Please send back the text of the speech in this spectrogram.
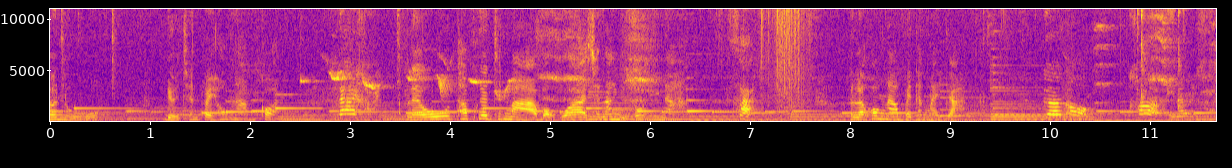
ออหนู เดี๋ยวฉันไปห้องน้ำก่อน ได้ค่ะ แล้วถ้าเพื่อนฉันมาบอกว่าฉันนั่งอยู่โต๊ะนี้นะ ค่ะ แล้วห้องน้ำไปทางไหนจ้ะเดินออกข้างหลังนี้ได้เลยค่ะ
